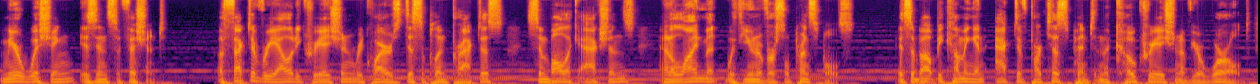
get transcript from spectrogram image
mere wishing is insufficient. Effective reality creation requires disciplined practice, symbolic actions, and alignment with universal principles. It's about becoming an active participant in the co-creation of your world,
